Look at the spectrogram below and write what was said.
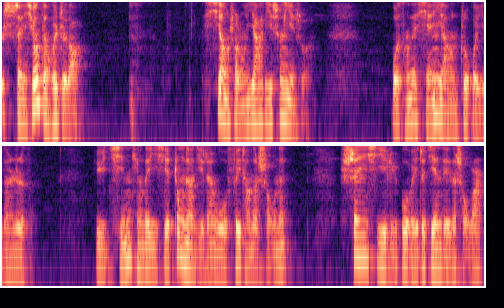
沈兄怎会知道？”项少龙压低声音说：“我曾在咸阳住过一段日子，与秦廷的一些重量级人物非常的熟嫩，深悉吕不韦这奸贼的手腕，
